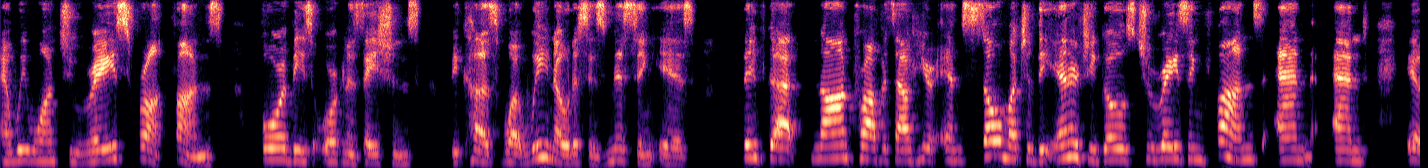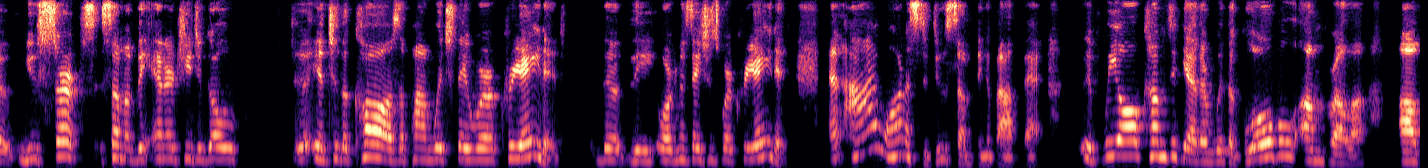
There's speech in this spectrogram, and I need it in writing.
and we want to raise front funds for these organizations because what we notice is missing is they've got nonprofits out here and so much of the energy goes to raising funds and and uh, usurps some of the energy to go into the cause upon which they were created the the organizations were created. And i want us to do something about that. If we all come together with a global umbrella of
